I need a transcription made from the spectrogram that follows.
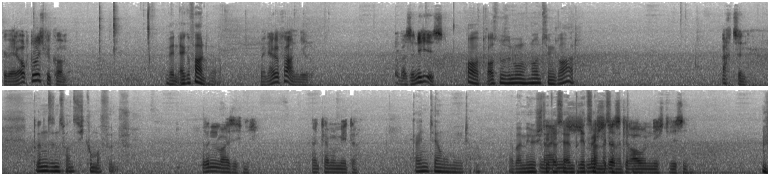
Der wäre auch durchgekommen. Wenn er gefahren wäre. wenn er gefahren wäre. Was er nicht ist. Oh, draußen sind nur noch 19 Grad. 18. Drinnen sind 20,5. Drinnen weiß ich nicht. Ein Thermometer. Kein Thermometer. Ja, bei mir steht Nein, das ja im ich möchte das drin. Grauen nicht wissen.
